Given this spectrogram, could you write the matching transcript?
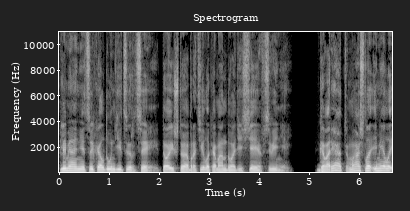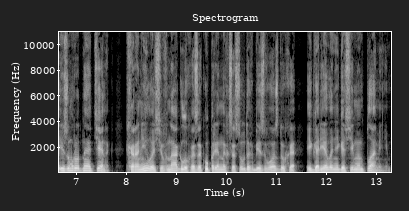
племянницы колдуньи Цирцеи, той, что обратила команду Одиссея в свиней. Говорят, масло имело изумрудный оттенок, хранилось в наглухо закупоренных сосудах без воздуха и горело негасимым пламенем.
